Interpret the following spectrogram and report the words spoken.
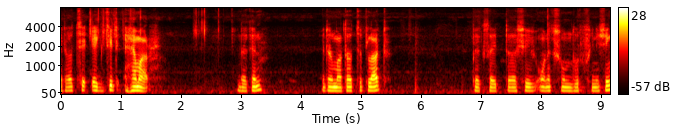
এটা হচ্ছে এক্সিট হ্যামার দেখেন, এটার মাথা হচ্ছে ফ্ল্যাট ব্যাক সাইডটা সেই অনেক সুন্দর ফিনিশিং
